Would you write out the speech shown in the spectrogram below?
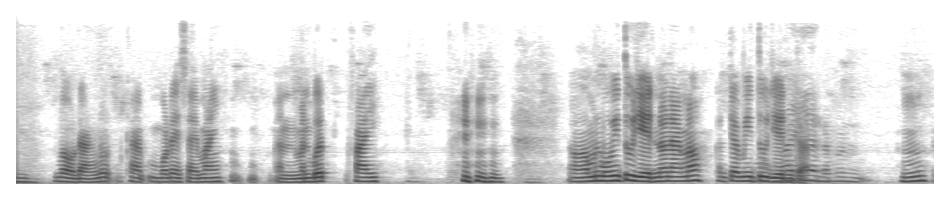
มเบาดังรถค่ะบ่ได้ใส่ไม้อันมันเบิดไฟอ๋อมันบ่มีตู้เย็นเนาะนางเนาะคันจะมีตู้เย็นก็ไม่แน่นะเพิ่นหืมไป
